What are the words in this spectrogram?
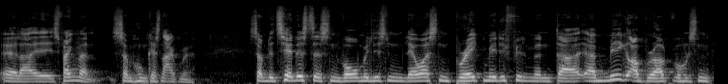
eller øh, springvand, som hun kan snakke med. Som det tætteste, sådan, hvor vi ligesom laver sådan en break midt i filmen, der er mega abrupt, hvor hun sådan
